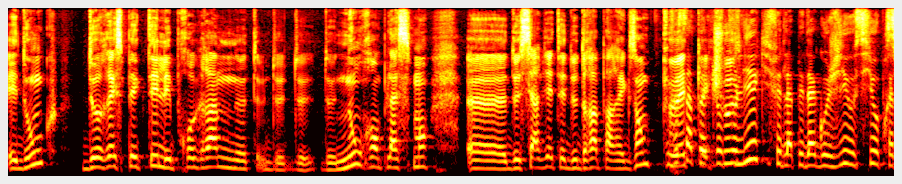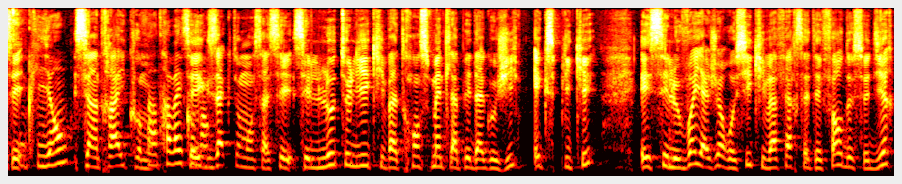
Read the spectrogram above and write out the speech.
Et donc de respecter les programmes de, non-remplacement euh, de serviettes et de draps, par exemple, peut être ça peut quelque être l'hôtelier qui fait de la pédagogie aussi auprès de son client. C'est un travail commun. C'est un travail commun. C'est exactement ça. C'est l'hôtelier qui va transmettre la pédagogie, expliquer, et c'est le voyageur aussi qui va faire cet effort de se dire,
